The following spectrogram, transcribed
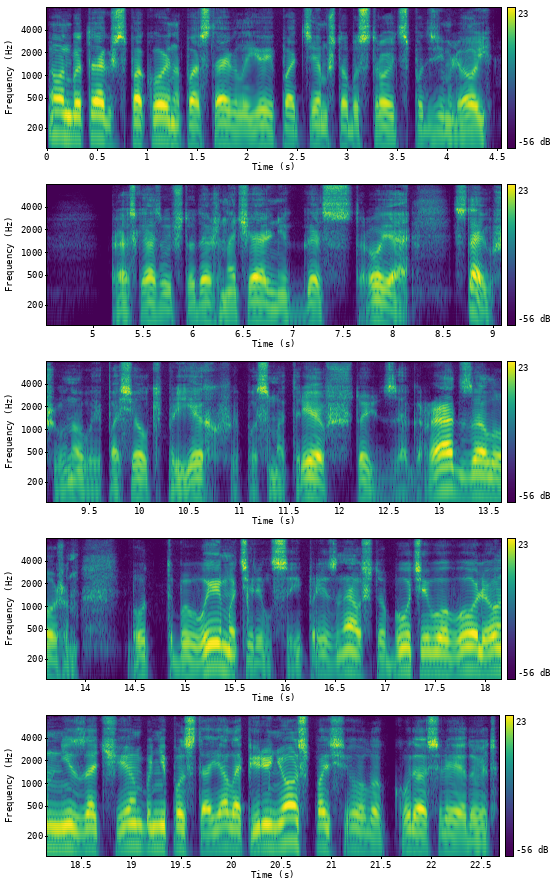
Он бы также спокойно поставил ее и под тем, чтобы строиться под землей. Рассказывают, что даже начальник ГЭС-строя ставившего новые поселки, приехав и посмотрев, что это за град заложен, будто бы выматерился и признал, что, будь его воля, он ни зачем бы не постоял, а перенес поселок куда следует.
